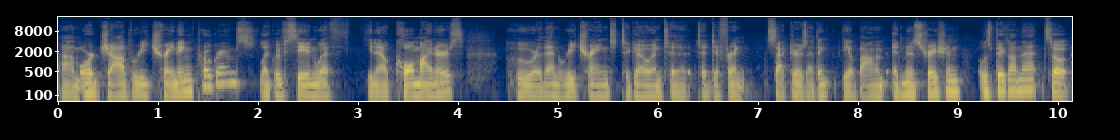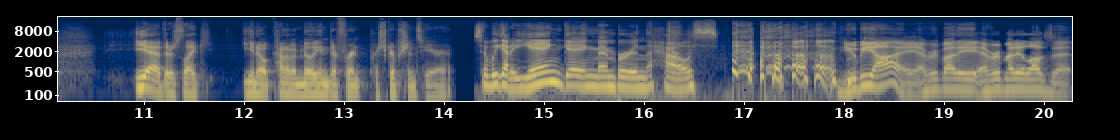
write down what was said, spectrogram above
um, or job retraining programs, like we've seen with you know coal miners who are then retrained to go into to different sectors. I think the Obama administration was big on that. So yeah, there's like you know kind of a million different prescriptions here. So we got a Yang Gang member in the house. UBI, everybody everybody loves it.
